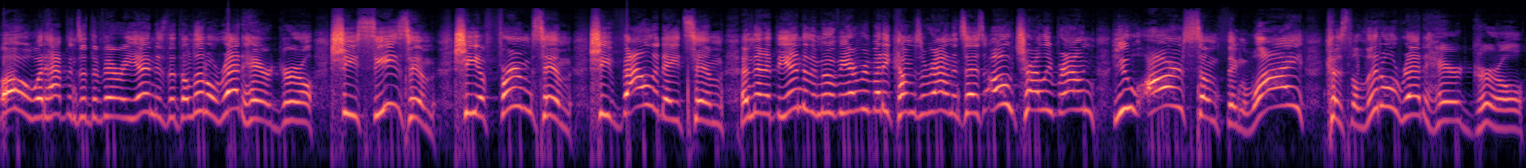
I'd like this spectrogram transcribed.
Oh, what happens at the very end is that the little red haired girl, she sees him, she affirms him, she validates him. And then at the end of the movie, everybody comes around and says, oh, Charlie Brown, you are something. Why? Because the little red haired girl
